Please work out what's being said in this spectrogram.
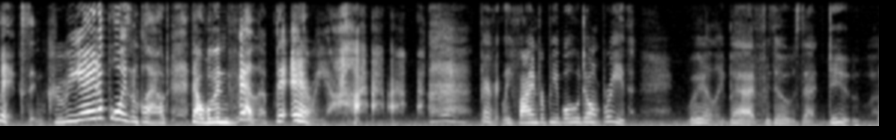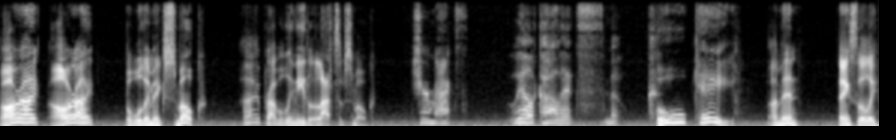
mix and create a poison cloud that will envelop the area. Perfectly fine for people who don't breathe. Really bad for those that do. All right, all right. But will they make smoke? I probably need lots of smoke. Sure, Max. We'll call it smoke. Okay. I'm in. Thanks, Lily.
